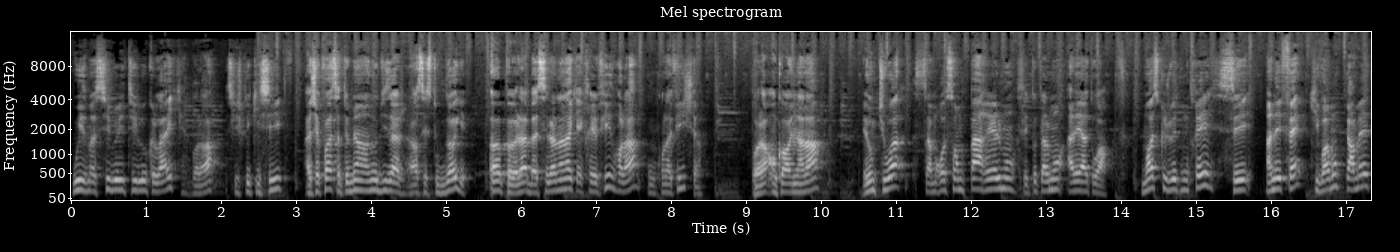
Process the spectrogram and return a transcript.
With my celebrity look-alike. Voilà. Si je clique ici, à chaque fois, ça te met un autre visage. Alors, c'est Snoop Dogg. Hop, là, bah, c'est la nana qui a créé le filtre, là, qu'on affiche. Voilà, encore une nana. Et donc, tu vois, ça me ressemble pas réellement. C'est totalement aléatoire. Moi, ce que je vais te montrer, c'est un effet qui vraiment permet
